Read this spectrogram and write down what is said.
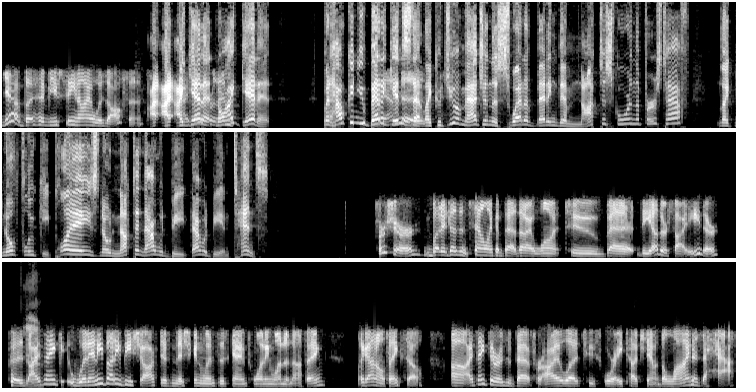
Yeah, but have you seen Iowa's offense? I, I, I get it. No, I get it. But how can you bet against that? Like, could you imagine the sweat of betting them not to score in the first half? Like, no fluky plays, no nothing. That would be that would be intense. For sure, but it doesn't sound like a bet that I want to bet the other side either. Because yeah. I think would anybody be shocked if Michigan wins this game twenty-one to nothing? Like, I don't think so. Uh, I think there is a bet for Iowa to score a touchdown. The line is a half.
